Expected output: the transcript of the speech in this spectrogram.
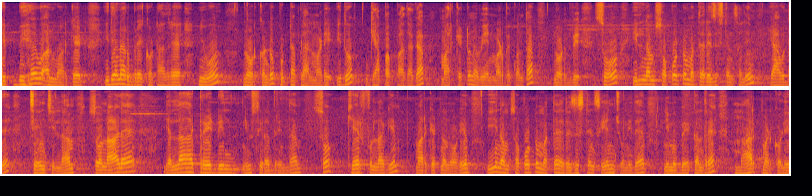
ಡಿಪ್ ಬಿಹೇವ್ ಆನ್ ಮಾರ್ಕೆಟ್ ಇದೇನಾದ್ರು ಬ್ರೇಕ್ಔಟ್ ಆದರೆ ನೀವು ನೋಡ್ಕೊಂಡು ಪುಟ್ಟ ಪ್ಲ್ಯಾನ್ ಮಾಡಿ. ಇದು ಗ್ಯಾಪ್ ಅಪ್ ಆದಾಗ ಮಾರ್ಕೆಟು ನಾವೇನು ಮಾಡಬೇಕು ಅಂತ ನೋಡಿದ್ವಿ. ಸೊ ಇಲ್ಲಿ ನಮ್ಮ ಸಪೋರ್ಟು ಮತ್ತು ರೆಸಿಸ್ಟೆನ್ಸಲ್ಲಿ ಯಾವುದೇ ಚೇಂಜ್ ಇಲ್ಲ. ಸೊ ನಾಳೆ ಎಲ್ಲ ಟ್ರೇಡ್ ಡೀಲ್ ನ್ಯೂಸ್ ಇರೋದ್ರಿಂದ ಸೊ ಕೇರ್ಫುಲ್ಲಾಗಿ ಮಾರ್ಕೆಟ್ನ ನೋಡಿ. ಈ ನಮ್ಮ ಸಪೋರ್ಟು ಮತ್ತು ರೆಸಿಸ್ಟೆನ್ಸ್ ಏನು ಜೋನ್ ಇದೆ, ನಿಮಗೆ ಬೇಕಂದರೆ ಮಾರ್ಕ್ ಮಾಡ್ಕೊಳ್ಳಿ.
